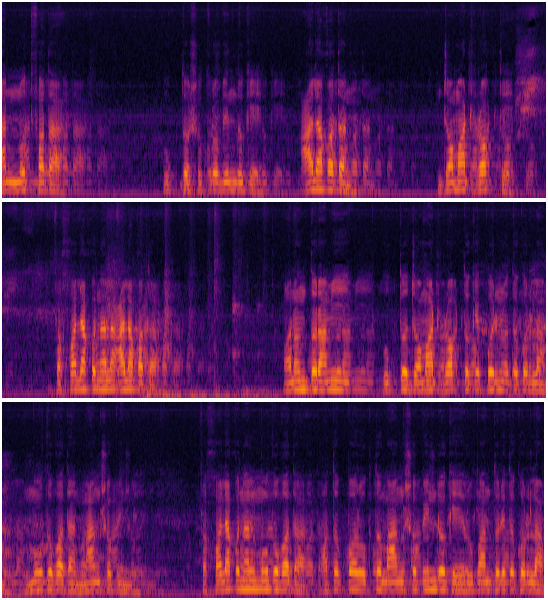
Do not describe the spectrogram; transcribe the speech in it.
আন নুতফাতা উক্ত শুক্রবিন্দুকে আলাকতান জমাট রক্তে। আলাকতা। অনন্তর আমি উক্ত জমাট রক্তকে পরিণত করলাম মৌদকতান মাংসপিণ্ডে। ফলাকনাল মৌদকতা অতঃপর উক্ত মাংসপিণ্ডকে রূপান্তরিত করলাম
